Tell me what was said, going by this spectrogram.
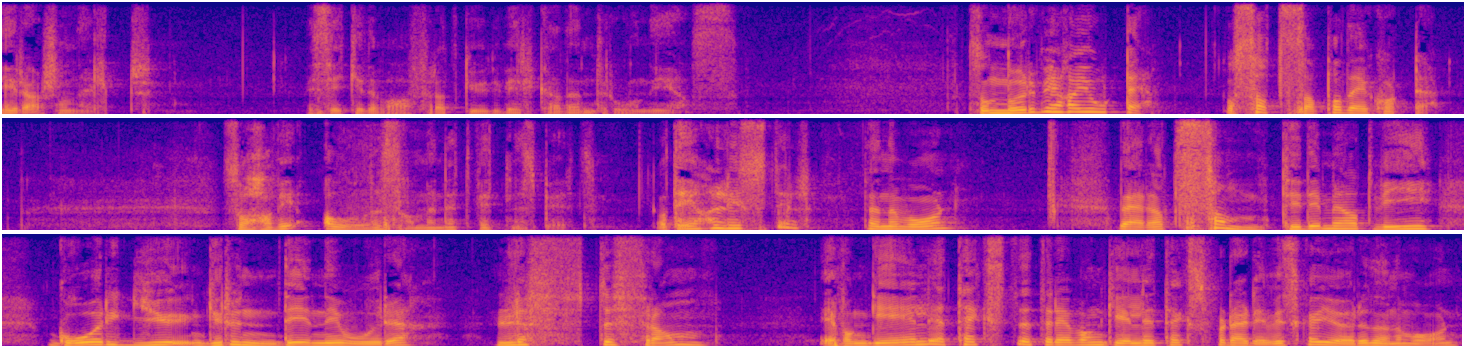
irrasjonelt. Hvis ikke det var for at Gud virka den troen i oss. Så når vi har gjort det, og satsa på det kortet, så har vi alle sammen et vitnesbyrd. Og det jeg har lyst til denne våren, det er at samtidig med at vi går grundig inn i ordet, løfter fram evangelietekst etter evangelietekst, for det er det vi skal gjøre denne våren,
